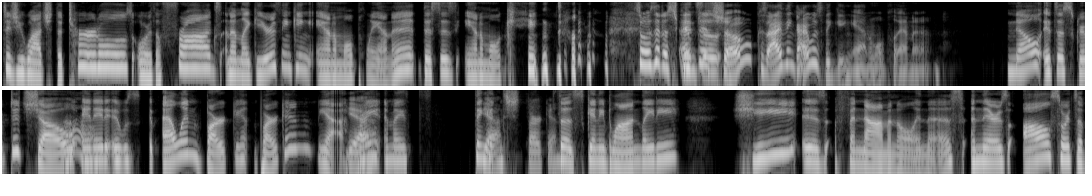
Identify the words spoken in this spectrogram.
Did you watch the turtles or the frogs?" And I'm like, "You're thinking Animal Planet. This is Animal Kingdom." So is it a scripted so- show? Because I think I was thinking Animal Planet. No, it's a scripted show, and Oh. it it was Ellen Barkin. Barkin, yeah, Yeah. right. Am I thinking? Yeah, Barkin. the skinny blonde lady she is phenomenal in this and there's all sorts of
